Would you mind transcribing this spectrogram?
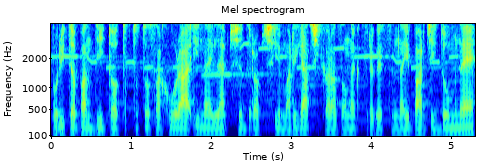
Burrito Bandito, Toto to Sakura i najlepszy drop, czyli Mariachi Corazon, którego jestem najbardziej dumny.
